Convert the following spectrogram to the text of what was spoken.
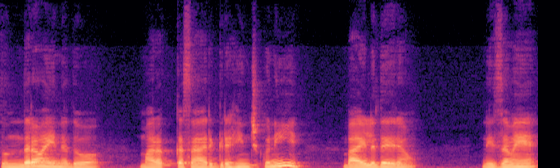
సుందరమైనదో మరొక్కసారి గ్రహించుకుని బయలుదేరాం. నిజమే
